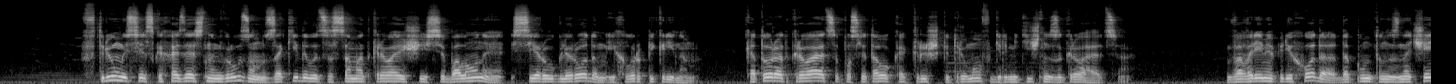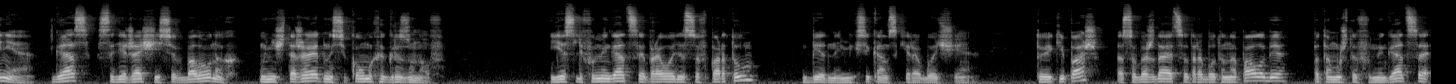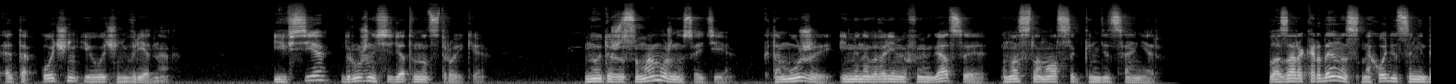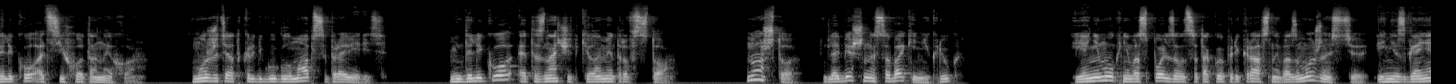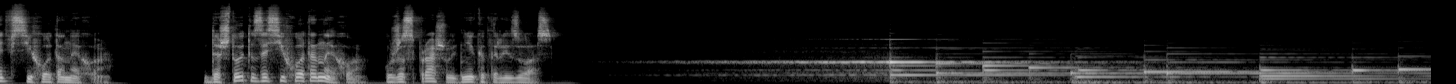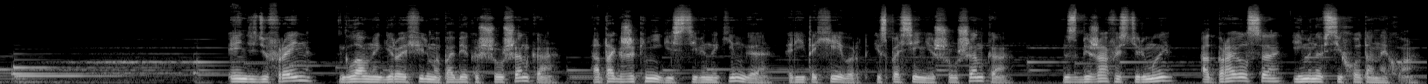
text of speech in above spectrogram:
В трюмы сельскохозяйственным грузом закидываются самооткрывающиеся баллоны с сероуглеродом и хлорпикрином, которые открываются после того, как крышки трюмов герметично закрываются. Во время перехода до пункта назначения газ, содержащийся в баллонах, уничтожает насекомых и грызунов. Если фумигация проводится в порту, бедные мексиканские рабочие – то экипаж освобождается от работы на палубе, потому что фумигация – это очень и очень вредно. И все дружно сидят в надстройке. Ну это же с ума можно сойти. К тому же, именно во время фумигации у нас сломался кондиционер. Лазара Карденес находится недалеко от Сихотанехо. Можете открыть Google Maps и проверить. Недалеко – это значит километров 100. Ну а что, для бешеной собаки не крюк. Я не мог не воспользоваться такой прекрасной возможностью и не сгонять в Сихуатанехо. Да что это за Сихуатанехо? Уже спрашивают некоторые из вас. Энди Дюфрейн, главный герой фильма «Побег из Шоушенка», а также книги Стивена Кинга «Рита Хейвард» и «Спасение Шоушенка», сбежав из тюрьмы, отправился именно в Сихотанехо.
